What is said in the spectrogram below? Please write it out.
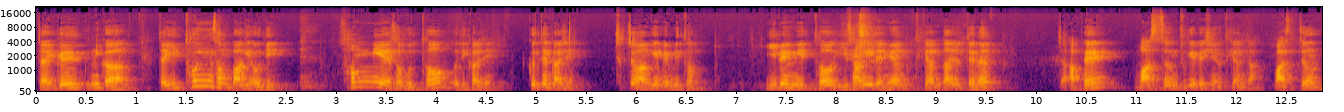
자, 그, 그러니까 자, 이 토잉 선박이 어디? 선미에서부터 어디까지? 끝에까지 측정한 게 몇 미터? 200m 이상이 되면 어떻게 한다? 이때는 자, 앞에 마스 등 두 개 대신 어떻게 한다? 마스 등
